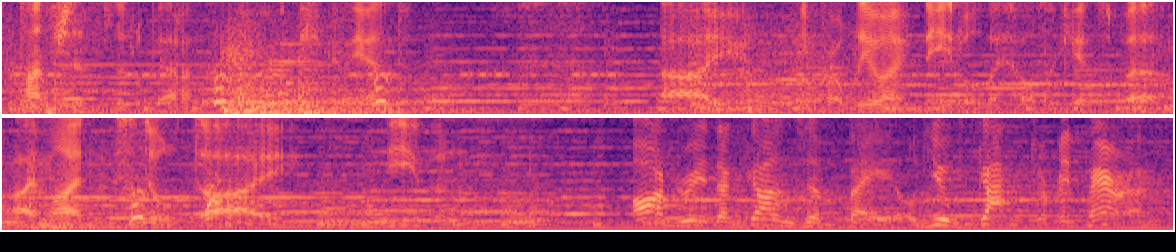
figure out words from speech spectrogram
The punch is a little better, the kick at the end. Uh, you, you probably won't need all the health kits, but I might still die even. Audrey, the guns have failed. You've got to repair them.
